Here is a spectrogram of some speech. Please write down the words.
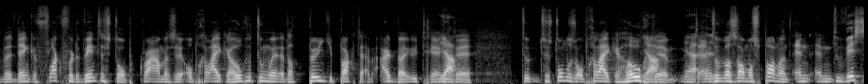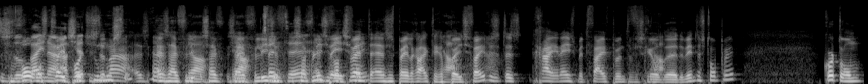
We denken vlak voor de winterstop kwamen ze op gelijke hoogte. Toen we dat puntje pakten uit bij Utrecht, Ja. Toen, toen stonden ze op gelijke hoogte. Ja, ja, en en- toen was het allemaal spannend. En, en Toen wisten ze dat wij twee potjes daarna. moesten. En zij, verlie- Ja. zij, zij Ja. verliezen, Twente, zij hè, verliezen en van Twente en ze spelen gelijk tegen Ja, PSV. ja. Dus, dus ga je ineens met vijf punten verschil Ja. de, de winterstop in. Kortom,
